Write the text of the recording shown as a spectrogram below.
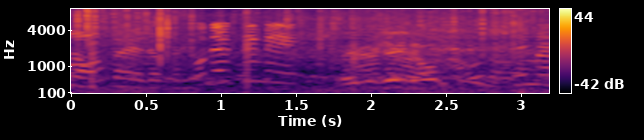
No, to je dobrý. Konec zimy. Zimy.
